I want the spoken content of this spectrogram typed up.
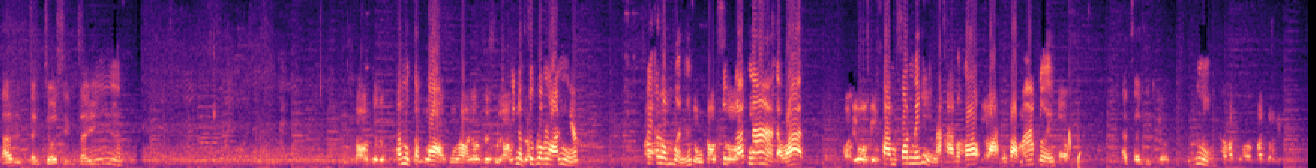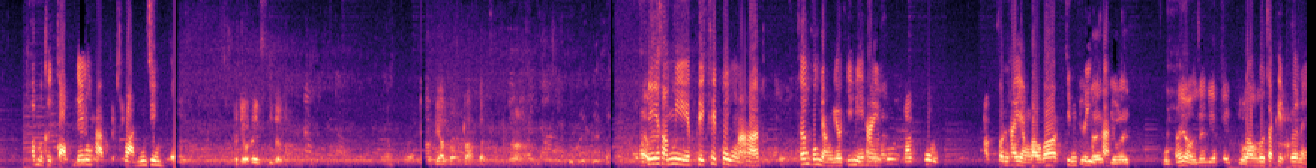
但是等酒醒再 อืม 好，这个 ปลาหมึกกรอบ 说它好像这次然 ๆ 后 กินแบบซุปร้อนๆอย่างเงี้ยให้อารมณ์เหมือน 中高 ซุ 吃 ป 哦 ราดหน้า แต่ว่า 好，给我给我， ความข้นไม่ถึงนะคะ แล้วก็หวานกว่ามากเลยอืมปลาหมึกคือกรอบเด้งค่ะ หวานจริงมีเนี่เขามีพริกให้ปรุงนะคะ เครื่องปรุงอย่างเดียวที่มีให้ คนไทยอย่างเราก็กินฟรีค่ะลองดูจะผิดเบอร์ไหน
